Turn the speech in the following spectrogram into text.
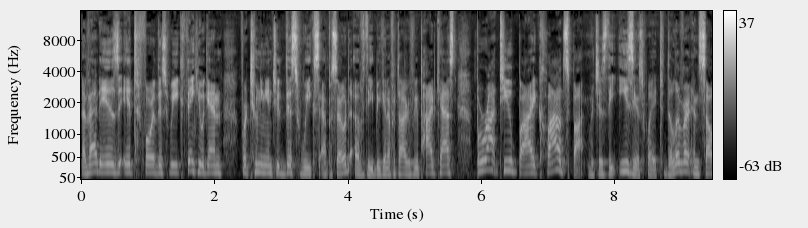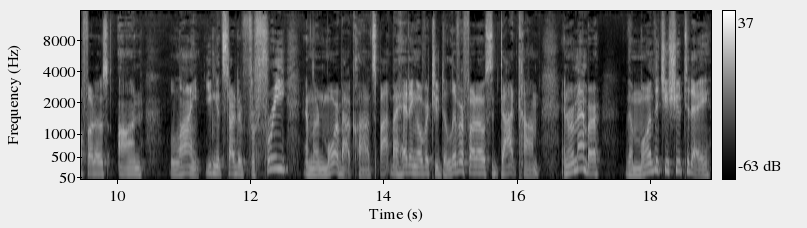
Now, that is it for this week. Thank you again for tuning into this week's episode of the Beginner Photography Podcast, brought to you by CloudSpot, which is the easiest way to deliver and sell photos online. You can get started for free and learn more about CloudSpot by heading over to deliverphotos.com. And remember, the more that you shoot today,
